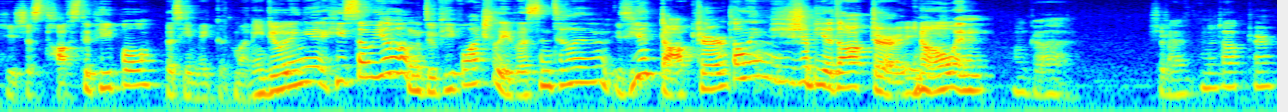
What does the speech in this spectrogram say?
He just talks to people. Does he make good money doing it? He's so young. Do people actually listen to him? Is he a doctor? Tell him he should be a doctor, you know? And, oh God, should I have been a doctor?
